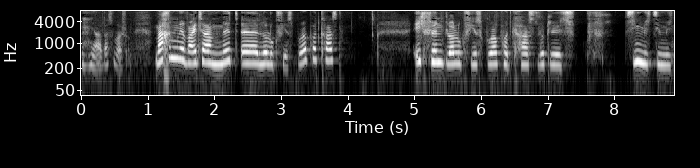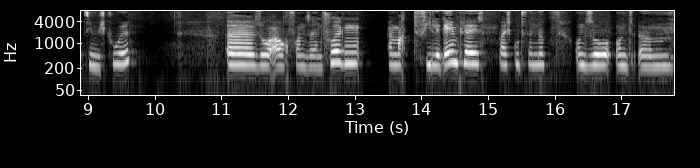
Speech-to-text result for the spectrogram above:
Ja, das war schon. Machen wir weiter mit äh, Loluk 4 Brawl Podcast. Ich finde Loluk 4 Brawl Podcast wirklich ziemlich, ziemlich, ziemlich cool. Äh, so auch von seinen Folgen. Er macht viele Gameplays, was ich gut finde. Und so. Und ähm,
